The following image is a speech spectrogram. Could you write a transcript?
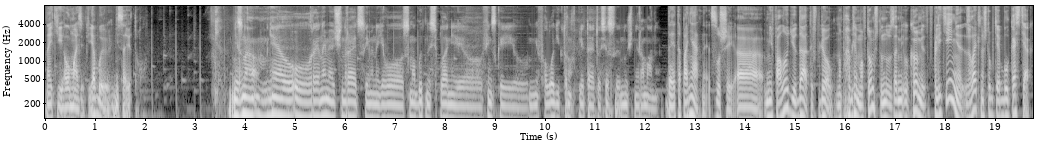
найти алмазик, я бы не советовал. Не знаю, мне у Райанеми очень нравится именно его самобытность в плане э, финской э, мифологии, которую он вплетает во все свои научные романы. Да это понятно. Слушай, э, мифологию, да, ты вплел, но проблема в том, что, ну, за, кроме вплетения, желательно, чтобы у тебя был костяк.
